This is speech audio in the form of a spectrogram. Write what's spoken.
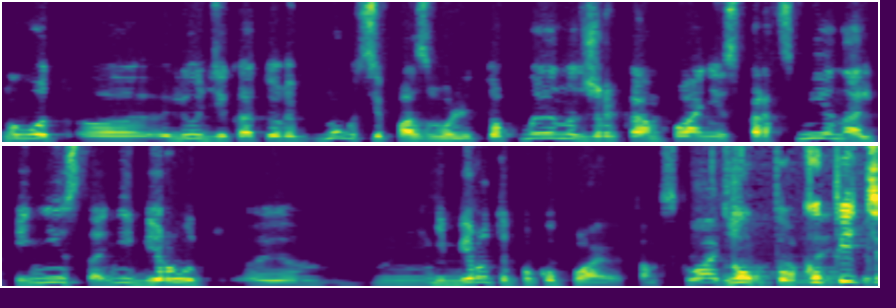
Ну вот э, люди, которые могут себе позволить, топ-менеджеры компании, спортсмены, альпинисты, они берут, э, не берут и покупают там склад. Ну, там, купить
